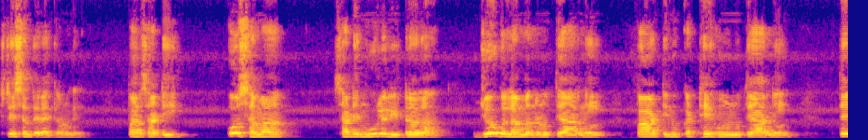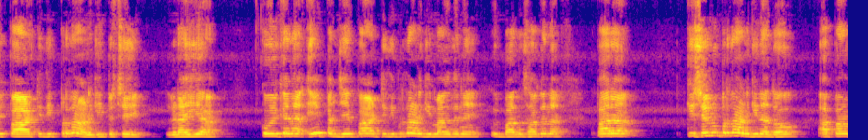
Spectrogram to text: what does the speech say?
ਸਟੇਸ਼ਨ ਤੇ ਲੈ ਕੇ ਆਉਣਗੇ। ਪਰ ਸਾਡੀ ਉਹ ਸਮਾਂ ਸਾਡੇ ਮੂਲ ਲੀਡਰਾਂ ਦਾ ਜੋ ਗੱਲਾਂ ਮੰਨਣ ਨੂੰ ਤਿਆਰ ਨਹੀਂ, ਪਾਰਟੀ ਨੂੰ ਇਕੱਠੇ ਹੋਣ ਨੂੰ ਤਿਆਰ ਨਹੀਂ ਤੇ ਪਾਰਟੀ ਦੀ ਪ੍ਰਧਾਨਗੀ ਪਿੱਛੇ ਲੜਾਈ ਆ। ਕੋਈ ਕਹਿੰਦਾ ਇਹ ਪੰਜੇ ਪਾਰਟੀ ਦੀ ਪ੍ਰਧਾਨਗੀ ਮੰਗਦੇ ਨੇ, ਕੋਈ ਬਾਦਲ ਸਾਹਿਬ ਕਹਿੰਦਾ, ਪਰ ਕਿਸੇ ਨੂੰ ਪ੍ਰਧਾਨਗੀ ਨਾ ਦਿਓ, ਆਪਾਂ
